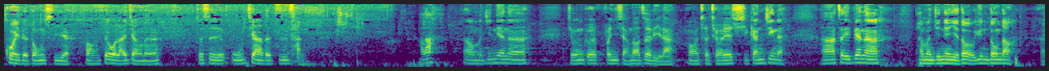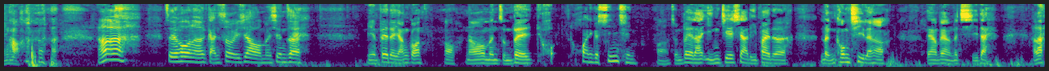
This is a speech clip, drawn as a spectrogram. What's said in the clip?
贵的东西啊！哦，对我来讲呢，这是无价的资产。好了，那我们今天呢，就跟哥分享到这里啦。哦，球球也洗干净了啊！这一边呢，他们今天也都有运动到，很好。然后呢，最后呢，感受一下我们现在免费的阳光哦，然后我们准备换换一个心情。啊，准备来迎接下礼拜的冷空气了哈，非常非常的期待。好了，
